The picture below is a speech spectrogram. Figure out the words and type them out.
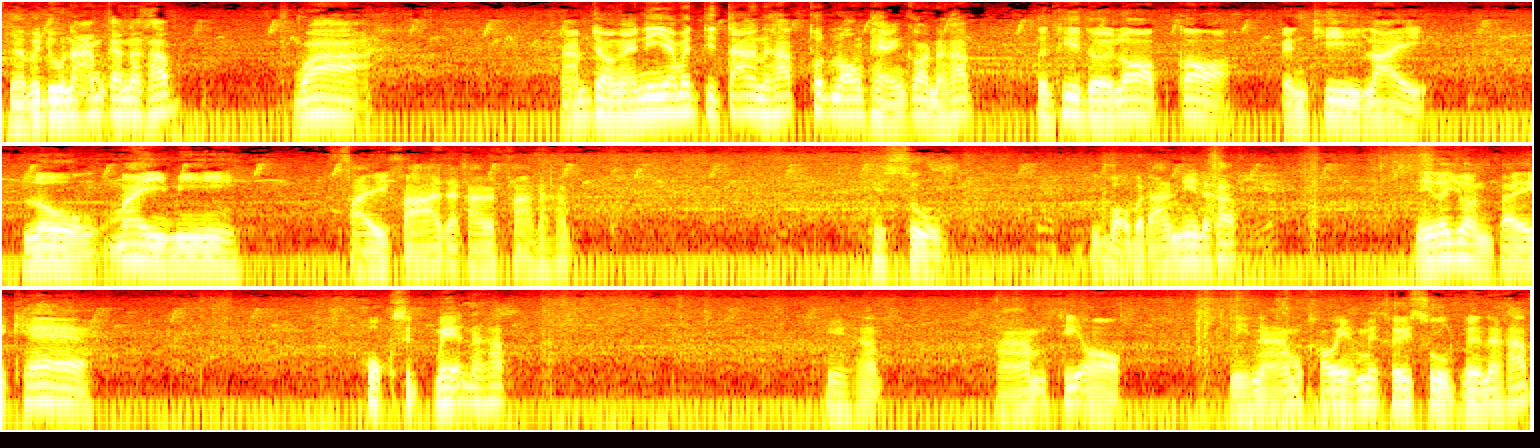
เดี๋ยวไปดูน้ำกันนะครับ ว่า น้ำจะยังไงนี่ยังไม่ติดตั้งนะครับ ทดลองแผงก่อนนะครับ พื้นที่โดยรอบก็เป็นที่ไร่โล่งไม่มีไฟฟ้าจากการไฟฟ้านะครับ ที่สูบบอกบาดานี้นะครับ นี่เราหย่อนไปแค่60เมตรนะครับ นี่ครับ น้ำที่ออกนี่น้ำเขายังไม่เคยสูบเลยนะครับ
